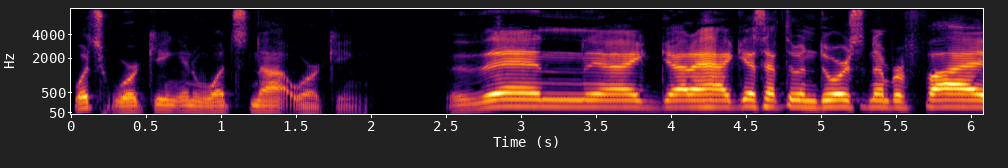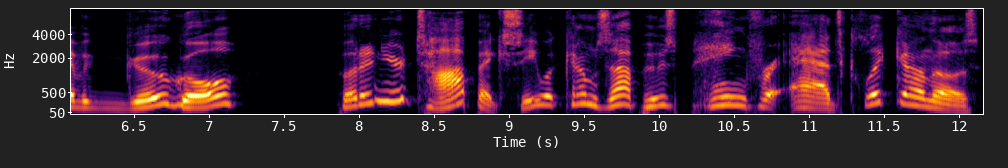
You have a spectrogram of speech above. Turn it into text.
what's working and what's not working. Then I gotta, I guess, have to endorse number five, Google. Put in your topic, see what comes up, who's paying for ads, click on those,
